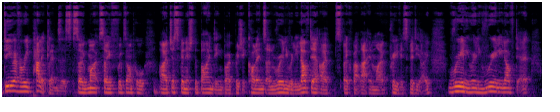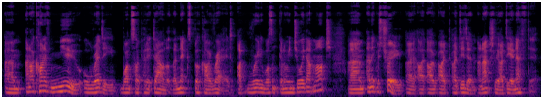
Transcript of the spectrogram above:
do you ever read palate cleansers? So my so for example, I just finished The Binding by Bridget Collins and really really loved it. I spoke about that in my previous video. Really really really loved it. Um, and I kind of knew already once I put it down that the next book I read I really wasn't going to enjoy that much. Um, and it was true. Uh, I, I, I didn't, and actually I DNF'd it.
